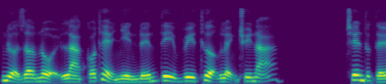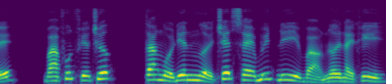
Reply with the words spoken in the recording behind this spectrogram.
nửa giờ nội là có thể nhìn đến TV thượng lệnh truy nã. Trên thực tế, 3 phút phía trước, ta ngồi điên người chết xe buýt đi vào nơi này khi,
